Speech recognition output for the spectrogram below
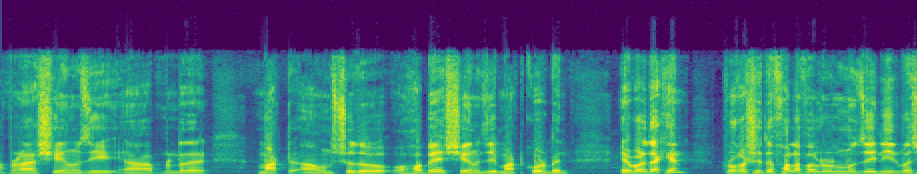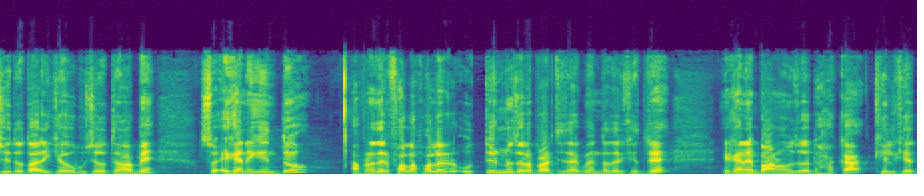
আপনারা সেই অনুযায়ী আপনাদের মাঠ অনুষ্ঠিত হবে, সেই অনুযায়ী মাঠ করবেন। এরপর দেখেন, প্রকাশিত ফলাফল রোল অনুযায়ী নির্বাচিত তারিখে উপস্থিত হতে হবে। সো এখানে কিন্তু আপনাদের ফলাফলের উত্তীর্ণ যারা প্রার্থী থাকবেন, তাদের ক্ষেত্রে এখানে বানৌজ ঢাকা, খিলক্ষেত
